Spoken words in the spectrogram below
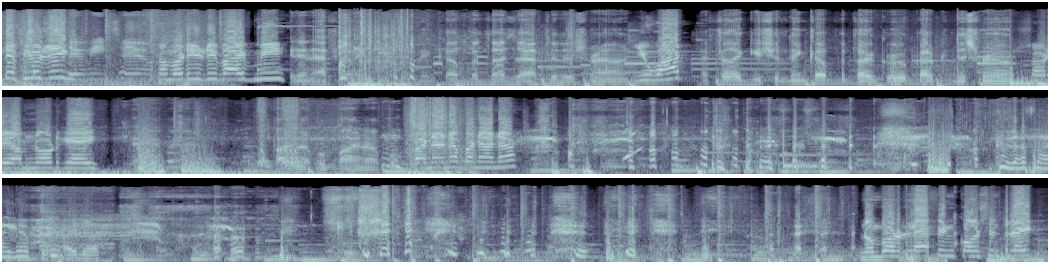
defusing. 2v2. Somebody revive me. Aiden, I feel like you should link up with us after this round. You what? I feel like you should link up with our group after this round. Sorry, I'm not gay. Okay, man. Pineapple, pineapple. Banana, banana. No more laughing, concentrate.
